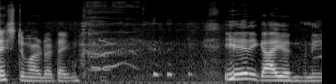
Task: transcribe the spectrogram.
ರೆಸ್ಟ್ ಮಾಡೋ ಟೈಮ್ ಏರಿ ಆಯ್ ಪುನಿ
